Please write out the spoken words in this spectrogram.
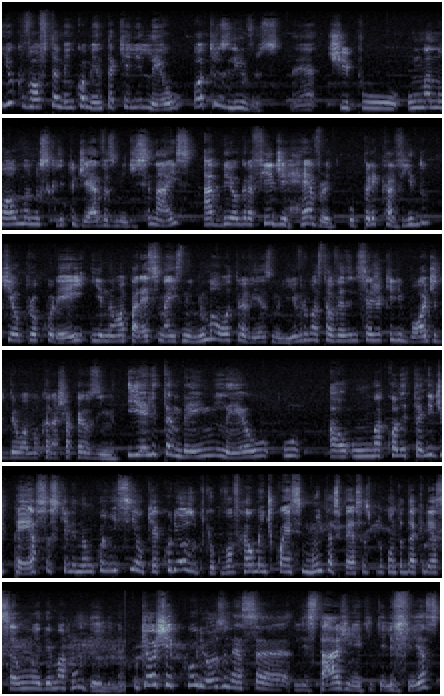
E o Kvolf também comenta que ele leu outros livros, né? Tipo um manual manuscrito de ervas medicinais, a biografia de Havard, o Precavido, que eu procurei e não aparece mais nenhuma outra vez no livro, mas talvez ele seja aquele bode do Deu a Louca na Chapeuzinho. E ele também leu o uma coletânea de peças que ele não conhecia, o que é curioso, porque o Kvolf realmente conhece muitas peças por conta da criação Edemaru dele, né? O que eu achei curioso nessa listagem aqui que ele fez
